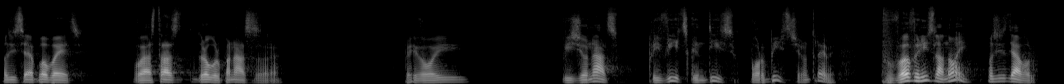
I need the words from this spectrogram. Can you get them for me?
O zis, bă băieți, voi ați tras drogul pe nas, sără. Păi voi vizionați, priviți, gândiți, vorbiți ce nu trebuie. Vă veniți la noi? O zis diavolul.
